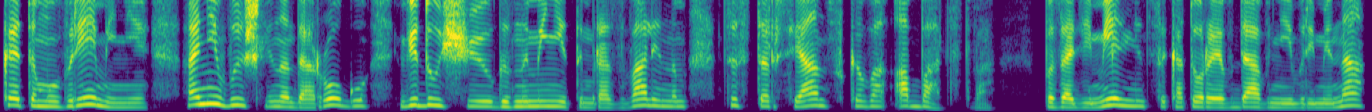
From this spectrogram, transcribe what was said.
К этому времени они вышли на дорогу, ведущую к знаменитым развалинам цистерсианского аббатства, позади мельницы, которая в давние времена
